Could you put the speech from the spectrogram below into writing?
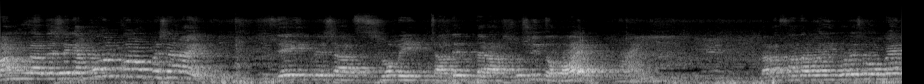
বাংলাদেশের এমন কোন পেশা নাই, যেই পেশার শ্রমিক তাদের দ্বারা শোষিত হয় নাই। তারা চাঁদাবাজি করেছে ওপেন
